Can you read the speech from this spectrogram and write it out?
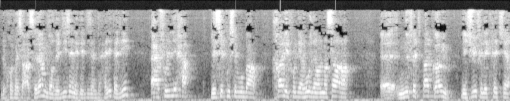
Le professeur dans des dizaines et des dizaines de hadiths a dit laissez pousser vos barbes euh, ne faites pas comme les juifs et les chrétiens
